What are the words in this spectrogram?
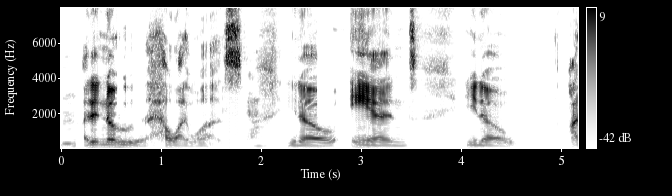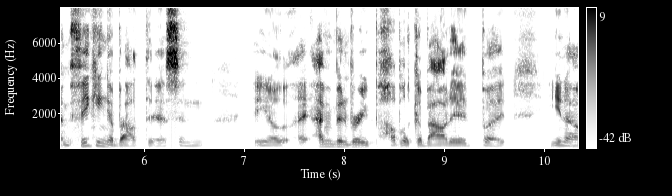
Mm-hmm. I didn't know who the hell I was, yeah. you know, and you know I'm thinking about this and you know I haven't been very public about it, but you know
